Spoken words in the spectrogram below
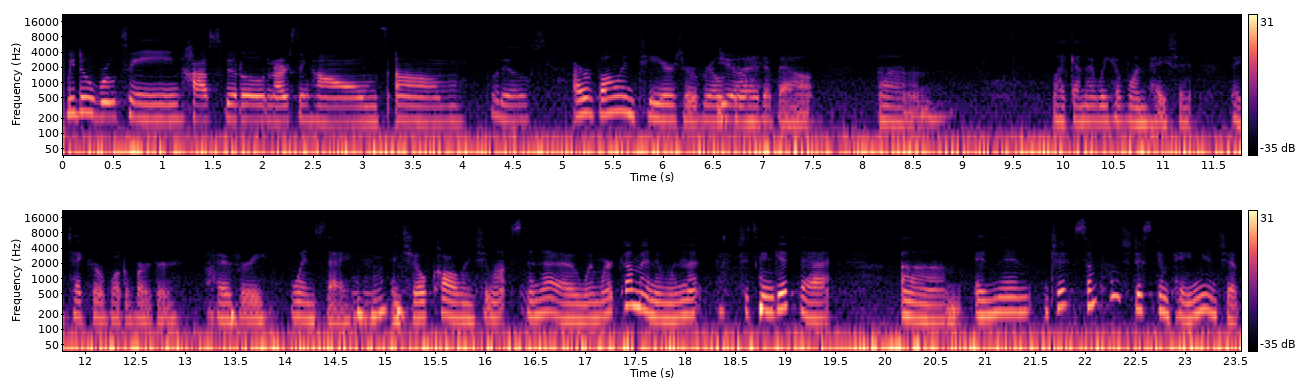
we do routine hospital, nursing homes. Um, what else? Our volunteers are real Yeah. good about, um, like I know we have one patient, they take her Whataburger every mm-hmm. Wednesday, mm-hmm. and she'll call and she wants to know when we're coming and when that she's gonna get that. Um, and then just sometimes just companionship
